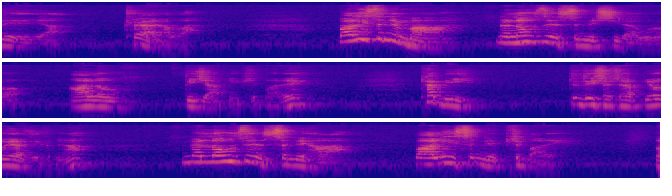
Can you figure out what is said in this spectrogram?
နစ်အရထွက်ရတာပါပါဠိစနစ်မှာနှလုံးစစ်စနစ်ရှိတာကိုတော့အားလုံးသိကြပြီဖြစ်ပါတယ်ထပ်ပြီးတည်တည်ချာချာပြောပြစီခင်ဗျာနှလုံးစစ်စနစ်ဟာပါဠိစနစ်ဖြစ်ပါတယ်ဗ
